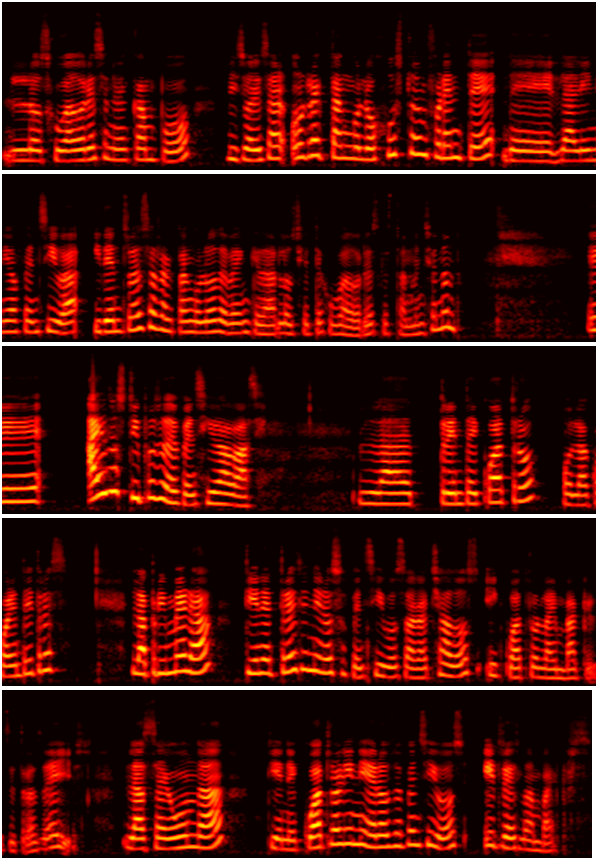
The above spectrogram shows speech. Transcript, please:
los jugadores en el campo, visualizar un rectángulo justo enfrente de la línea ofensiva y dentro de ese rectángulo deben quedar los siete jugadores que están mencionando. Eh, hay dos tipos de defensiva base, la 34 o la 43. La primera tiene tres linieros ofensivos agachados y cuatro linebackers detrás de ellos. La segunda tiene cuatro linieros defensivos y tres linebackers.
